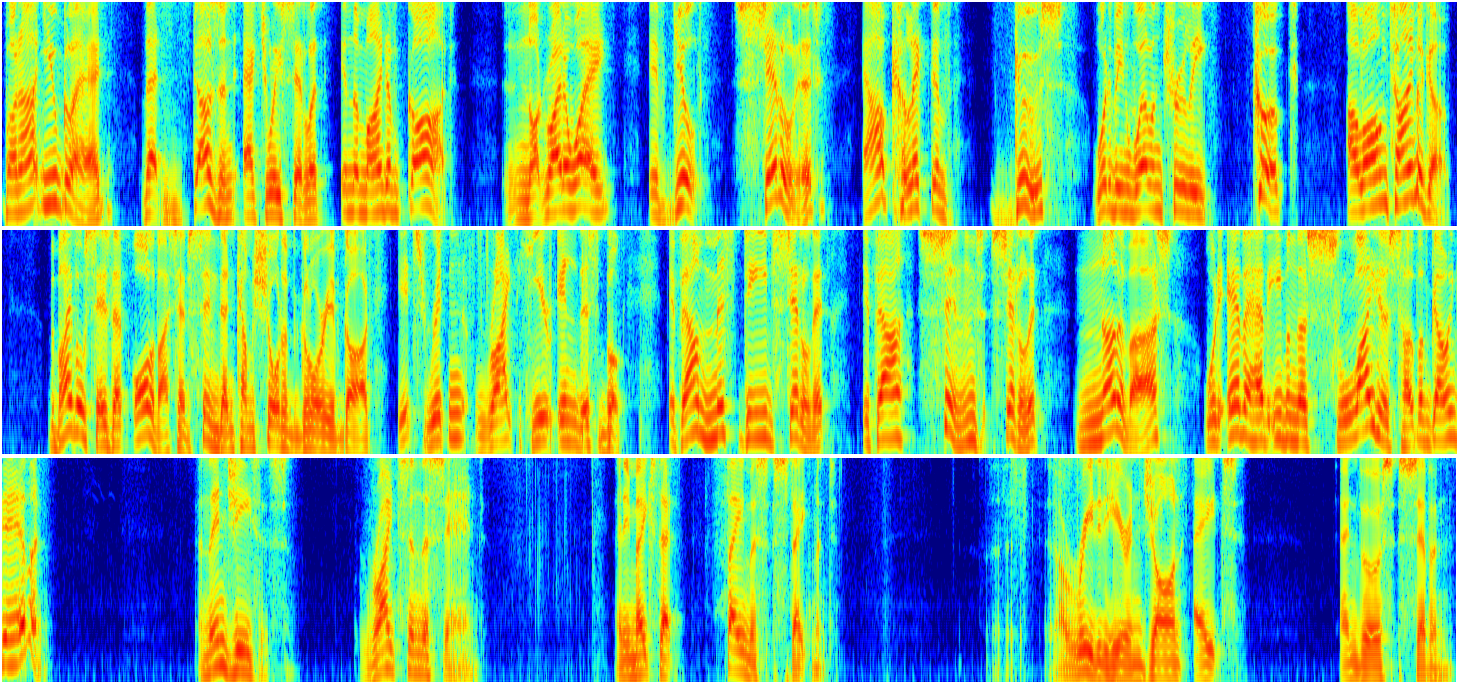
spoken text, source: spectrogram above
But aren't you glad that doesn't actually settle it in the mind of God? Not right away. If guilt settled it, our collective goose would have been well and truly cooked a long time ago. The Bible says that all of us have sinned and come short of the glory of God. It's written right here in this book. If our misdeeds settled it, if our sins settled it, none of us would ever have even the slightest hope of going to heaven. And then Jesus writes in the sand, and he makes that famous statement. I'll read it here in John 8 and verse 7.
